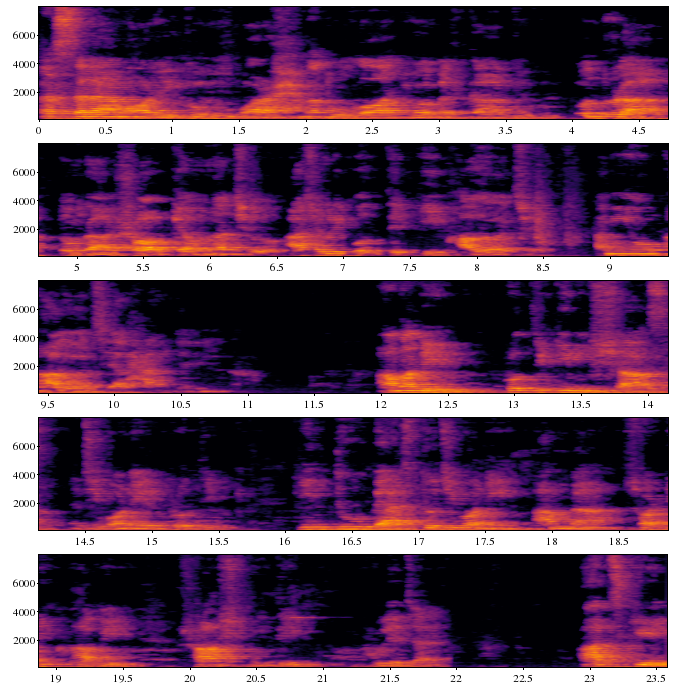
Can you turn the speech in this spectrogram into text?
আসসালামু বন্ধুরা, তোমরা সব কেমন আছো? আশা করি ভালো আছো। আমিও ভালো আছি, আলহামদুলিল্লাহ। আমাদের প্রতিটি নিঃশ্বাস জীবনের প্রতীক। কিন্তু ব্যস্ত জীবনে আমরা সঠিকভাবে শ্বাস নিতে ভুলে যাই। আজকের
